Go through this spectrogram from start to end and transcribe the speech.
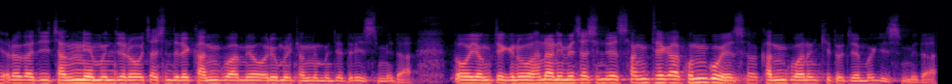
여러 가지 장래 문제로 자신들의 간구하며 어려움을 겪는 문제들이 있습니다. 또 영적인으로 하나님의 자신들의 상태가 곤고해서 간구하는 기도 제목이 있습니다.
